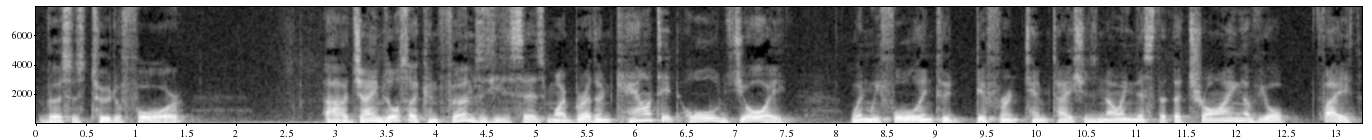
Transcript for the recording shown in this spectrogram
verses 2 to 4, uh, James also confirms as He says, My brethren, count it all joy when we fall into different temptations, knowing this, that the trying of your faith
